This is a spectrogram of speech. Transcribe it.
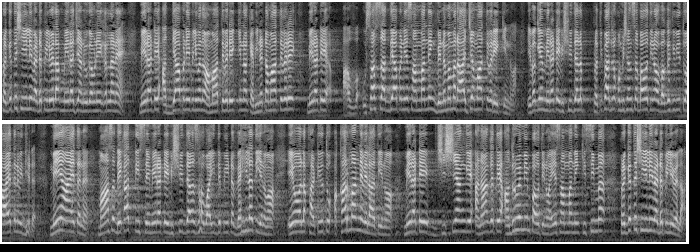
ප්‍රගතිශීලී වැඩපිළිවෙලක් මේ රජය අනුගමනය කරලා නැහැ. මේ රටේ අධ්‍යාපනය පිළිබඳව අමාත්‍යවරයෙක් ඉන්නවා කැබිනට් අමාත්‍යවරයෙක්. මේ රටේ උසස් අධ්‍යාපනය සම්බන්ධයෙන් වෙනමම රාජ්‍ය අමාත්‍යවරයෙක් ඉන්නවා. ඒ වගේම මේ රටේ විශ්වවිද්‍යාල ප්‍රතිපාදන කොමිෂන් සභාව තියෙනවා වගකිව යුතු ආයතන විදිහට. මේ ආයතන මාස දෙකක් තිස්සේ මේ රටේ විශ්වවිද්‍යාල සහ වෛද්‍ය පීඨ වැහිලා තියෙනවා. ඒවල කටයුතු අකර්මණ්‍ය වෙලා තියෙනවා. මේ රටේ ශිෂ්‍යයන්ගේ අනාගතය අඳුර වෙමින් පවතිනවා. ඒ සම්බන්ධයෙන් කිසිම ප්‍රගතිශීලී වැඩපිළිවෙලක්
